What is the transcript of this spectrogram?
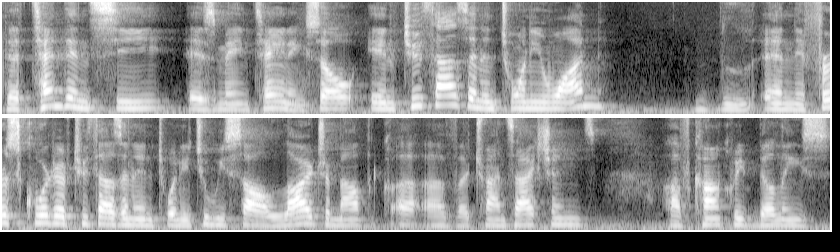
the tendency is maintaining. So in 2021, in the first quarter of 2022, we saw a large amount uh, of uh, transactions of concrete buildings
